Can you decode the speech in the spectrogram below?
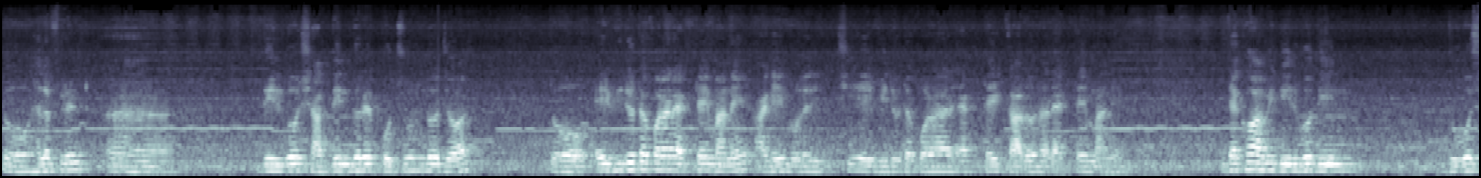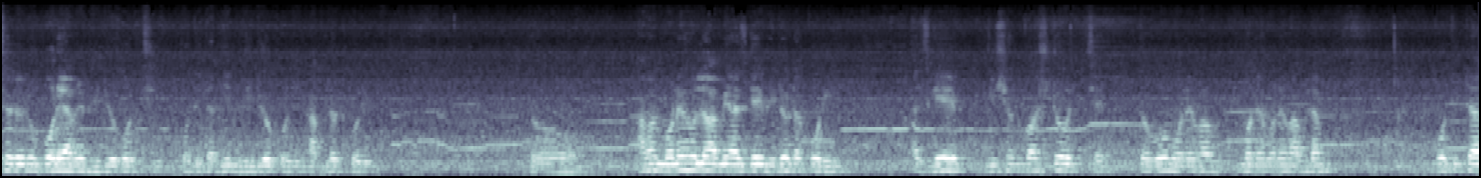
তো হ্যালো ফ্রেন্ড দীর্ঘ সাত দিন ধরে প্রচণ্ড জ্বর। তো এই ভিডিওটা করার একটাই মানে আগেই বলে দিচ্ছি, এই ভিডিওটা করার একটাই কারণ আর একটাই মানে। দেখো, আমি দীর্ঘদিন, দু বছরের উপরে আমি ভিডিও করছি, প্রতিটা দিন ভিডিও করি আপলোড করি। তো আমার মনে হলো আমি আজকে এই ভিডিওটা করি। আজকে ভীষণ কষ্ট হচ্ছে, তবুও মনে ভাব, মনে মনে ভাবলাম প্রতিটা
